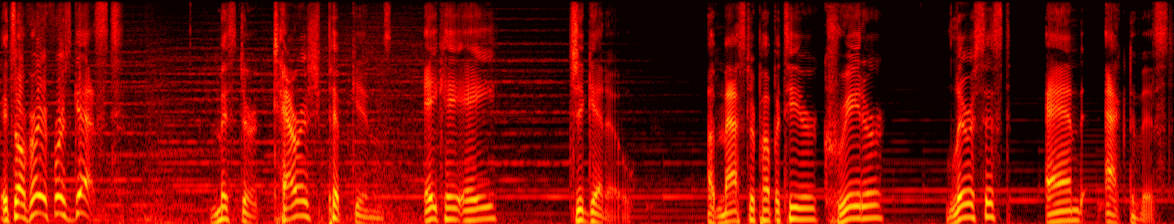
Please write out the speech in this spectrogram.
It's our very first guest, Mr. Tarish Pipkins, aka Jeghetto, a master puppeteer, creator, lyricist, and activist.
